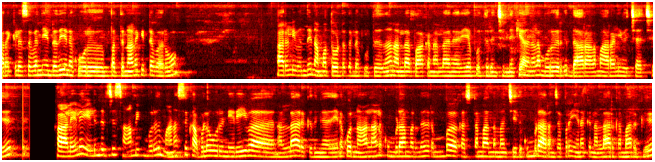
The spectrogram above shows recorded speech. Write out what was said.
அரை கிலோ செவ்வந்தின்றது எனக்கு ஒரு பத்து நாளைக்கிட்ட வரும். அரளி வந்து நம்ம தோட்டத்தில் பூத்தது தான் நல்லா பார்க்க நல்லா நிறைய பூத்துருந்துச்சு இன்றைக்கி அதனால் முருகருக்கு தாராளமாக அரளி வச்சாச்சு. காலையில் எழுந்திரிச்சு சாமி கும்பிட்றது மனசுக்கு அவ்வளோ ஒரு நிறைவாக நல்லா இருக்குதுங்க. எனக்கு ஒரு நாலு நாள் கும்பிடாமல் இருந்தது ரொம்ப கஷ்டமாக இருந்த மாதிரி இது கும்பிட ஆரம்பிச்சப்பறம் எனக்கு நல்லா இருக்க மாதிரி இருக்குது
